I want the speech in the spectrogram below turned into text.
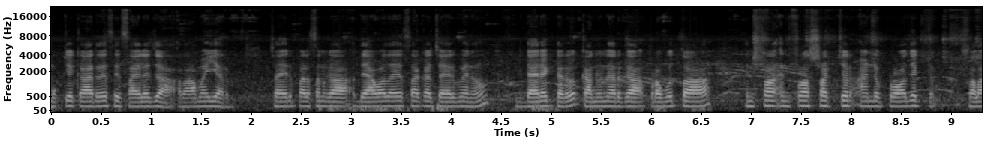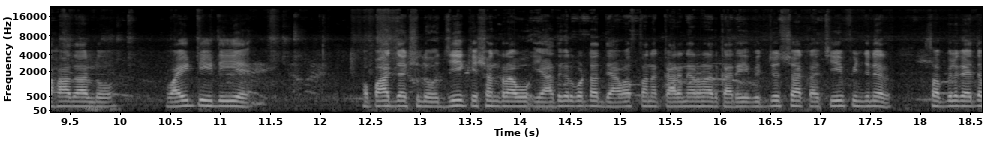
ముఖ్య కార్యదర్శి శైలజ రామయ్యర్ చైర్పర్సన్గా దేవాదాయ శాఖ చైర్మన్ డైరెక్టర్ కన్వీనర్గా ప్రభుత్వ ఇన్ఫ్రా ఇన్ఫ్రాస్ట్రక్చర్ అండ్ ప్రాజెక్ట్ సలహాదారులు వైటీడీఏ ఉపాధ్యక్షులు జి కిషన్ రావు యాదగిరిగుట్ట దేవస్థాన కార్యనిర్వహణాధికారి విద్యుత్ శాఖ చీఫ్ ఇంజనీర్ సభ్యులుగా అయితే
